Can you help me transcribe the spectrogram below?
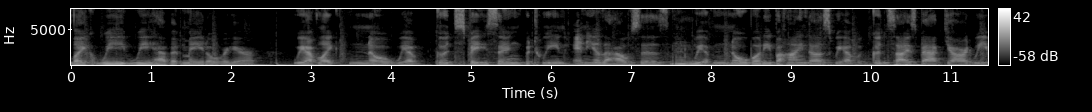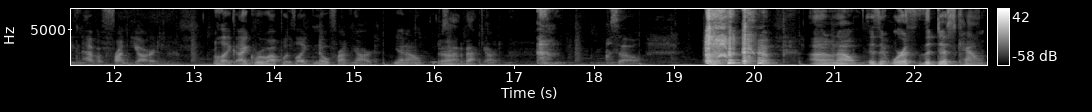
Like we we have it made over here. We have like no we have good spacing between any of the houses. Mhm. We have nobody behind us. We have a good sized backyard. We even have a front yard. Like I grew up with like no front yard, you know. It's Yeah. not a backyard. so I don't know. Is it worth the discount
